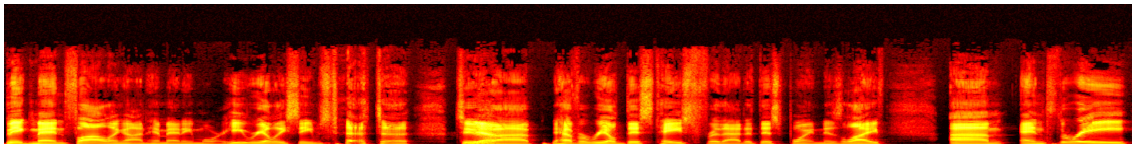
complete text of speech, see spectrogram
big men falling on him anymore. He really seems to to, to Yeah. uh, have a real distaste for that at this point in his life. Um, and three,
